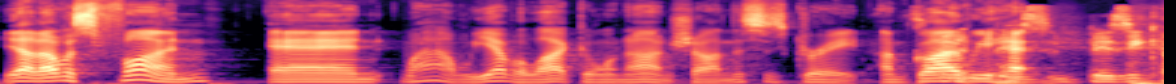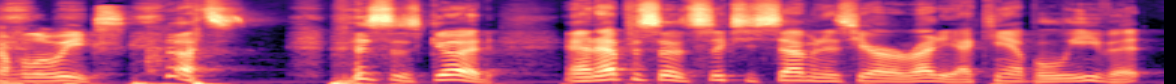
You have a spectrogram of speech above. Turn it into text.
yeah, that was fun. And wow, we have a lot going on, Sean. This is great. I'm glad we had busy couple of weeks. That's this is good. And episode 67 is here already. I can't believe it.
